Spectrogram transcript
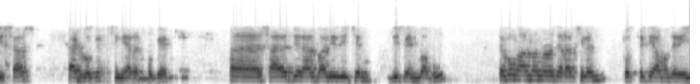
বিশ্বাস, অ্যাডভোকেট, সিনিয়র অ্যাডভোকেট। সাহায্যের হাত বাড়িয়ে দিয়েছেন দীপেন বাবু। এবং অন্যান্যরা যারা ছিলেন, প্রত্যেকে আমাদের এই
